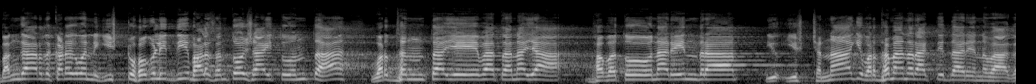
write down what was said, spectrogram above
ಬಂಗಾರದ ಕಡಗವನ್ನು ಇಷ್ಟು ಹೊಗಳಿದ್ದಿ, ಬಹಳ ಸಂತೋಷ ಆಯಿತು ಅಂತ ವರ್ಧಂತ ಏವ ತನಯ ಭವತೋ ನರೇಂದ್ರ. ಇಷ್ಟು ಚೆನ್ನಾಗಿ ವರ್ಧಮಾನರಾಗ್ತಿದ್ದಾರೆ ಎನ್ನುವಾಗ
